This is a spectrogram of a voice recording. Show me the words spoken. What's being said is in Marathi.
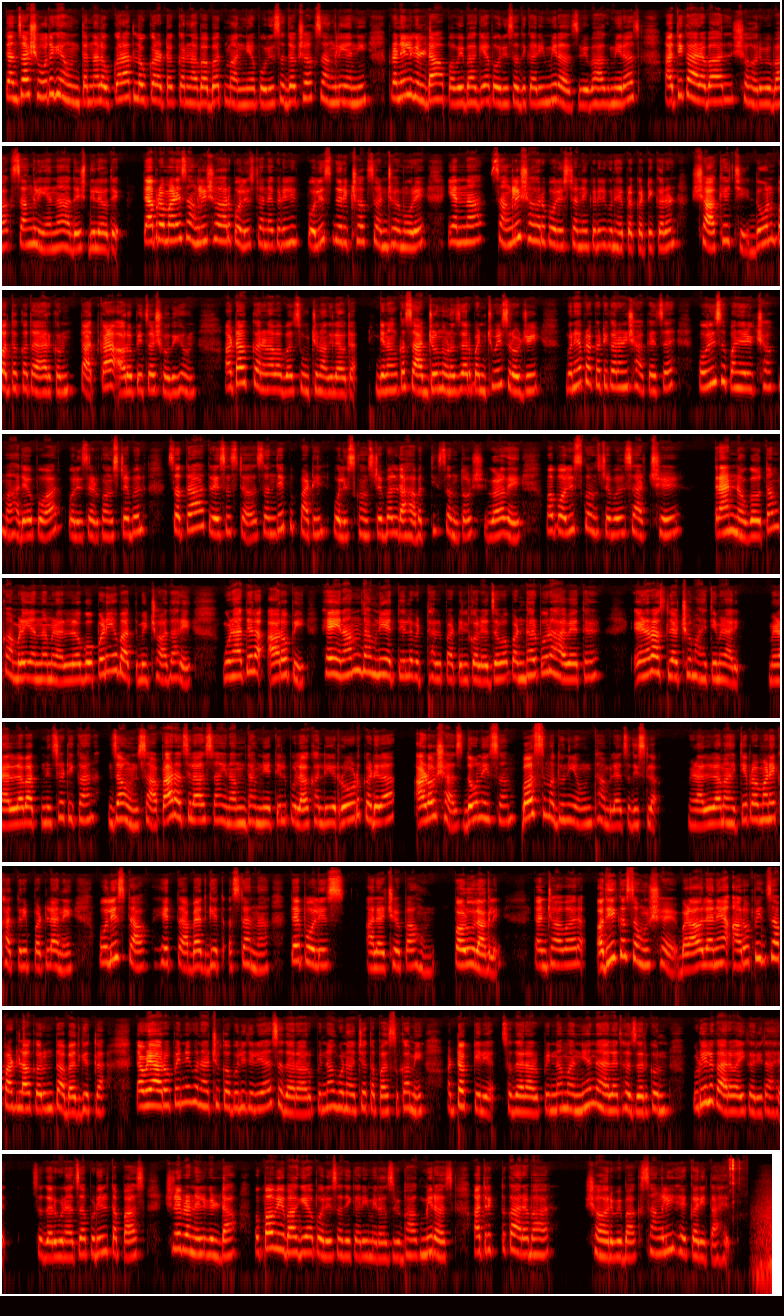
त्यांचा शोध घेऊन त्यांना लवकरात लवकर अटक करण्याबाबत मान्य पोलीस अधीक्षक सांगली यांनी प्रनिल गिल्डा उपविभागीय पोलीस अधिकारी मिरज विभाग मिरज अतिकारभार शहर विभाग सांगली यांना आदेश दिले होते. त्याप्रमाणे सांगली शहर पोलीस ठाण्याकडील पोलीस निरीक्षक संजय मोरे यांना सांगली शहर पोलीस ठाण्याकडील गुन्हे प्रकटीकरण शाखेची दोन पथकं तयार करून तात्काळ आरोपीचा शोध घेऊन अटक करण्याबाबत सूचना दिल्या होत्या. दिनांक सात जून दोन हजार पंचवीस रोजी गुन्हे प्रकटीकरण शाखेचे पोलीस उपनिरीक्षक Mahadev Pawar police head constable सतरा त्रेसष्ट संदीप पाटील पोलीस कॉन्स्टेबल दहा बत्तीस संतोष गळवे व पोलीस कॉन्स्टेबल सातशे त्र्याण्णव गौतम कांबळे यांना मिळालेल्या गोपनीय बातमीच्या आधारे गुन्ह्यातील आरोपी हे इनाम धामणी येथील विठ्ठल पाटील कॉलेजजवळ पंढरपूर हायवे येथे येणार असल्याची माहिती मिळाली. मिळालेल्या बातमीचं ठिकाण जाऊन सापळा रचला असता इनाम धामणी येथील पुलाखाली रोड कडेला आडोशास दोन इसम बसमधून येऊन थांबल्याचं दिसलं. मिळालेल्या माहितीप्रमाणे खात्री पटल्याने पोलीस स्टाफ हे ताब्यात घेत असताना ते पोलीस आल्याचे पाहून पळू लागले. त्यांच्यावर अधिक संशय बळावल्याने आरोपींचा पाठलाग करून ताब्यात घेतला. त्यावेळी आरोपींनी गुन्ह्याची कबुली दिली आहे. सदर आरोपींना गुन्ह्याच्या तपासकामी अटक केली आहे. सदर आरोपींना मान्य न्यायालयात हजर करून पुढील कारवाई करीत आहेत. सदर गुन्ह्याचा पुढील तपास श्री प्रणिल गिल्डा उपविभागीय पोलीस अधिकारी मिरज विभाग मिरज अतिरिक्त कार्यभार शहर विभाग सांगली हे करीत आहेत.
